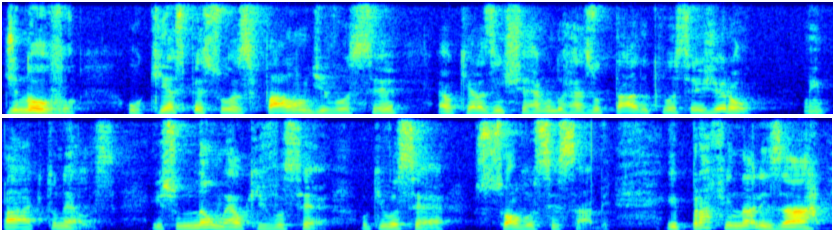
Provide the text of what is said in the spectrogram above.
De novo, o que as pessoas falam de você é o que elas enxergam do resultado que você gerou, o impacto nelas. Isso não é o que você é. O que você é, só você sabe. E para finalizar,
